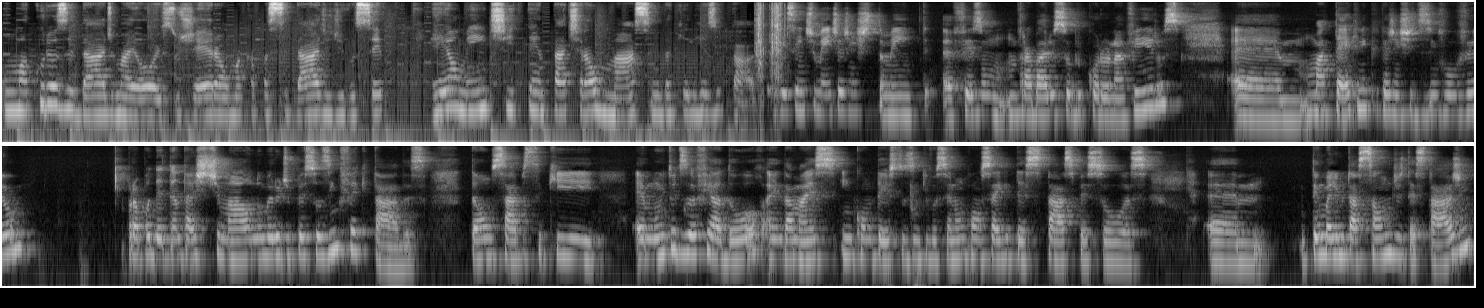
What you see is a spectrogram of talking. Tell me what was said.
uma curiosidade maior, isso gera uma capacidade de você realmente tentar tirar o máximo daquele resultado. Recentemente a gente também eh, fez um, um trabalho sobre o coronavírus, é, uma técnica que a gente desenvolveu para poder tentar estimar o número de pessoas infectadas. Então, sabe-se que é muito desafiador, ainda mais em contextos em que você não consegue testar as pessoas, é, tem uma limitação de testagem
